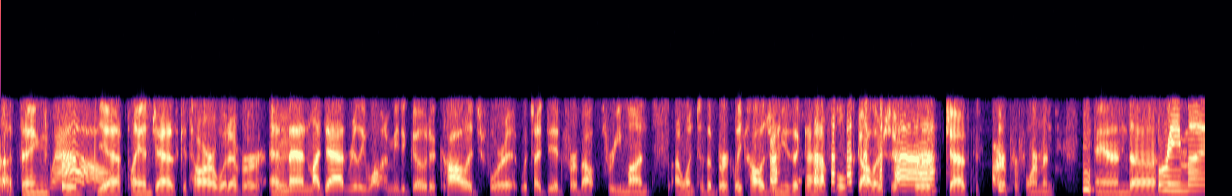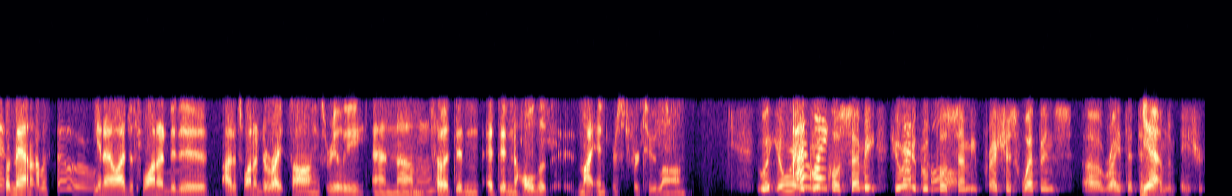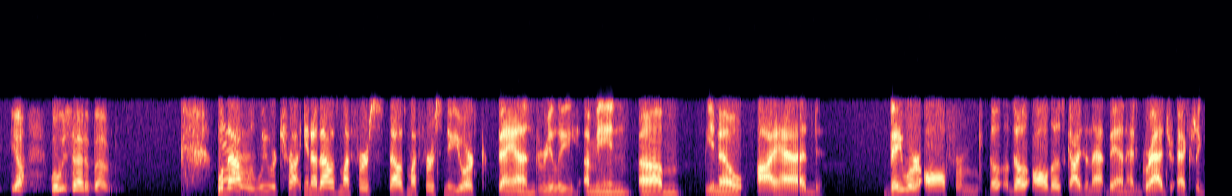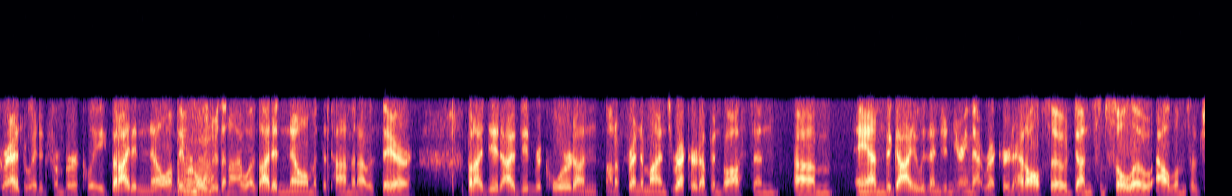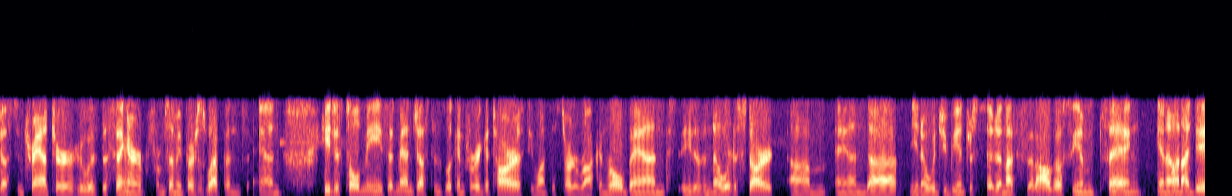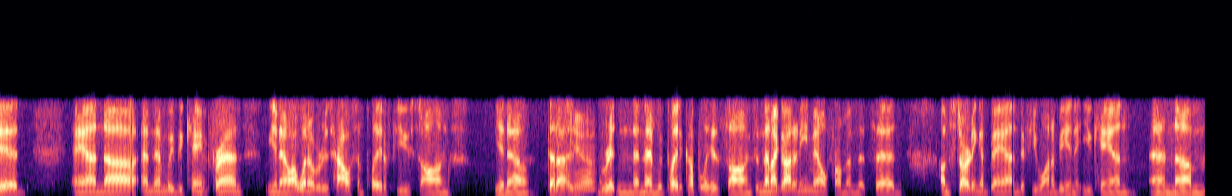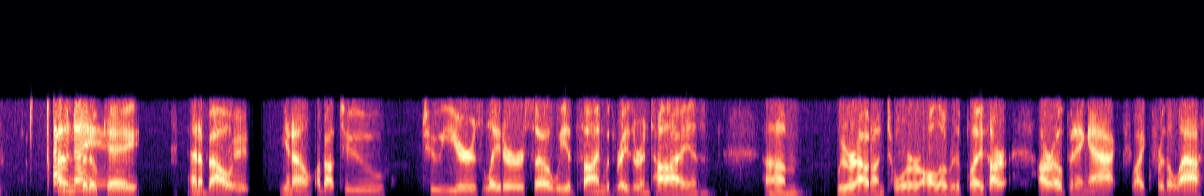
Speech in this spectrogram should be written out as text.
a thing Wow. for yeah playing jazz guitar or whatever and Right. then my dad really wanted me to go to college for it which i did for about three months i went to the berklee college of music i had a full scholarship for jazz guitar performance and uh Three months. but man i was Ooh. you know i just wanted to do i just wanted to write songs really and um Mhm. so it didn't it didn't hold my interest for too long Well, you were in a I group like- called Semi. You were in a group cool. called Semi Precious Weapons, uh, right? That did Yeah. some major. Yeah. What was that about? Well, that was we were trying. You know, that was my first. That was my first New York band. Really, I mean, um, you know, I had. They were all from. The, the, all those guys in that band had gradu actually graduated from Berklee, but I didn't know them. They were Mhm. older than I was. I didn't know them at the time that I was there. But I did. I did record on on a friend of mine's record up in Boston. Um, and the guy who was engineering that record had also done some solo albums of Justin Tranter, who was the singer from Semi Precious Weapons. And he just told me, he said, "Man, Justin's looking for a guitarist. He wants to start a rock and roll band. He doesn't know where to start. Um, and uh, you know, would you be interested?" And I said, "I'll go see him sing." You know, and I did. And uh, and then we became friends. You know, I went over to his house and played a few songs. You know, that I'd Yeah. written, and then we played a couple of his songs. And then I got an email from him that said, "I'm starting a band. If you want to be in it, you can." And um, I Oh, just nice. said okay. And about Great. You know about two two years later or so, we had signed with Razor and Tie, and um, we were out on tour all over the place. Our our opening act, like for the last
